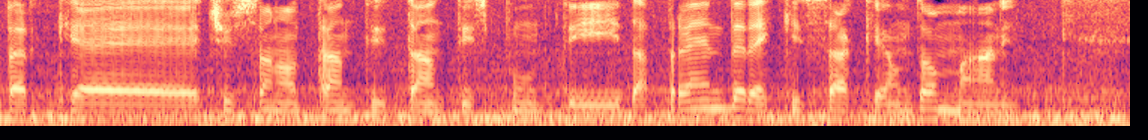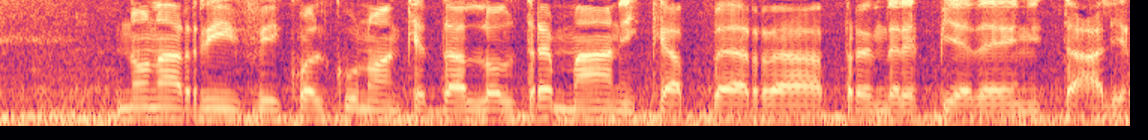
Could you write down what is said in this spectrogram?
perché ci sono tanti tanti spunti da prendere. E chissà che un domani non arrivi qualcuno anche dall'oltremanica per eh, prendere piede in Italia.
